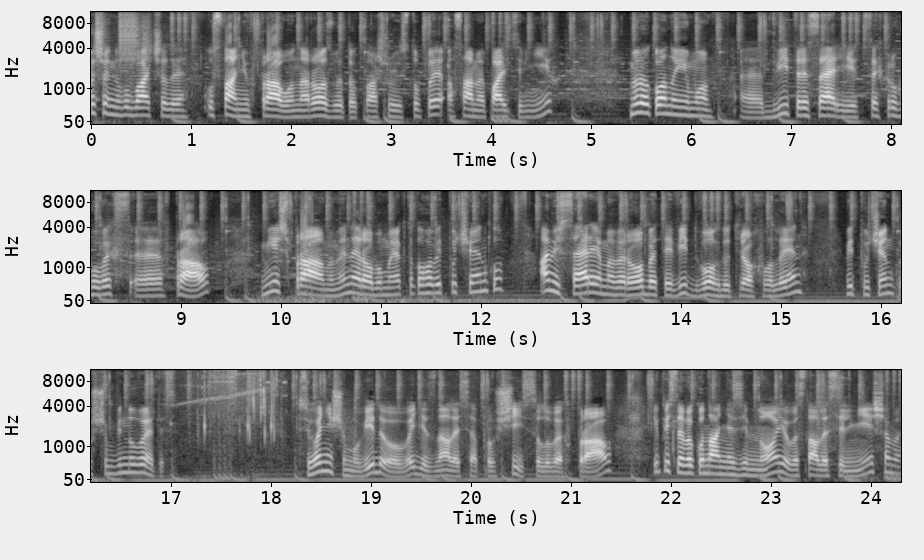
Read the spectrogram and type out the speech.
Ви щойно побачили останню вправу на розвиток вашої стопи, а саме пальців ніг. Ми виконуємо е, 2-3 серії цих кругових е, вправ. Між вправами ми не робимо як такого відпочинку, а між серіями ви робите від 2 до 3 хвилин відпочинку, щоб відновитись. В сьогоднішньому відео ви дізналися про 6 силових вправ, і після виконання зі мною ви стали сильнішими,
